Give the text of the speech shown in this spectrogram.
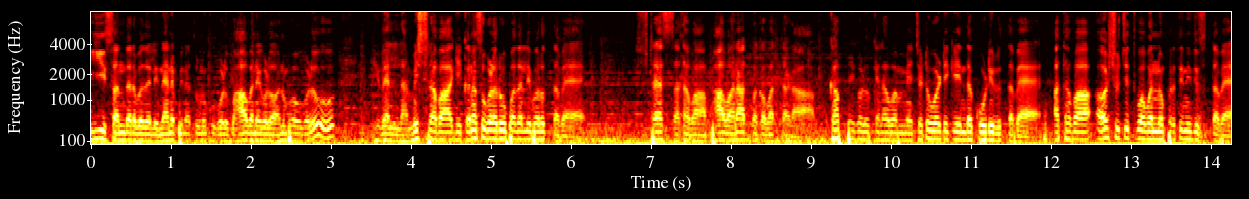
ಈ ಸಂದರ್ಭದಲ್ಲಿ ನೆನಪಿನ ತುಣುಕುಗಳು, ಭಾವನೆಗಳು, ಅನುಭವಗಳು ಇವೆಲ್ಲ ಮಿಶ್ರವಾಗಿ ಕನಸುಗಳ ರೂಪದಲ್ಲಿ ಬರುತ್ತವೆ. ಸ್ಟ್ರೆಸ್ ಅಥವಾ ಭಾವನಾತ್ಮಕ ಒತ್ತಡ, ಕಪ್ಪೆಗಳು ಕೆಲವೊಮ್ಮೆ ಚಟುವಟಿಕೆಯಿಂದ ಕೂಡಿರುತ್ತವೆ ಅಥವಾ ಅಶುಚಿತ್ವವನ್ನು ಪ್ರತಿನಿಧಿಸುತ್ತವೆ.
